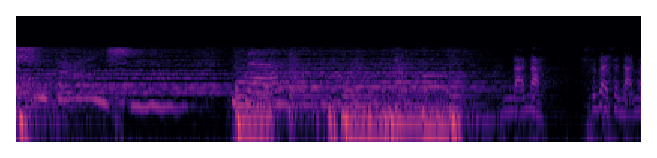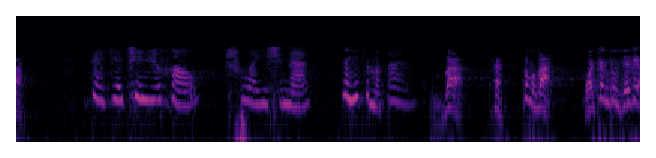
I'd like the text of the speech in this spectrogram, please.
实在是难。难呐，实在是难呐。在家千日好，出外一时难，那你怎么办？怎么办？哼，这么办，我郑重决定，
